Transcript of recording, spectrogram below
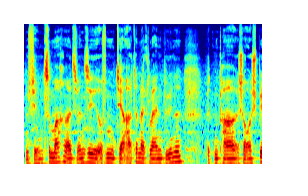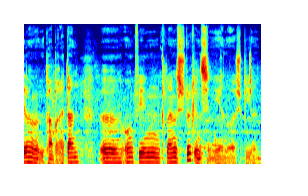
einen Film zu machen, als wenn Sie auf dem Theater, einer kleinen Bühne, mit ein paar Schauspielern und ein paar Brettern äh, irgendwie ein kleines Stück inszenieren oder spielen.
